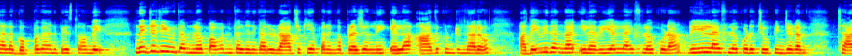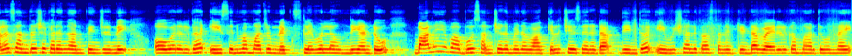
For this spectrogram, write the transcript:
చాలా గొప్పగా అనిపిస్తోంది. నిజ జీవితంలో పవన్ కళ్యాణ్ గారు రాజకీయ పరంగా ప్రజల్ని ఎలా ఆదుకుంటున్నారో అదేవిధంగా ఇలా రియల్ లైఫ్లో కూడా రియల్ లైఫ్లో కూడా చూపించడం చాలా సంతోషకరంగా అనిపించింది. ఓవరాల్గా ఈ సినిమా మాత్రం నెక్స్ట్ లెవెల్లో ఉంది అంటూ బాలయ్య బాబు సంచలనమైన వ్యాఖ్యలు చేశారట. దీంతో ఈ విషయాలు కాస్త నెట్టింట వైరల్గా మారుతూ ఉన్నాయి.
